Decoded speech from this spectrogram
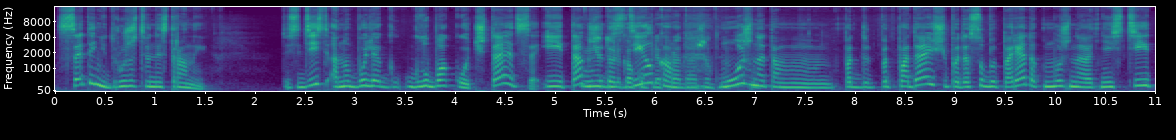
с этой недружественной страны. То есть здесь оно более глубоко читается, и также к сделкам да. можно там под, подпадающий под особый порядок можно отнести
